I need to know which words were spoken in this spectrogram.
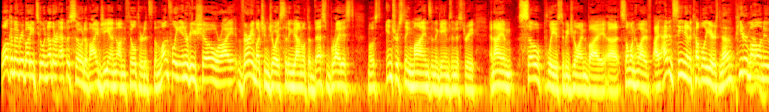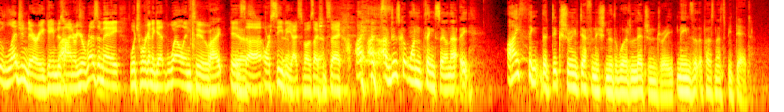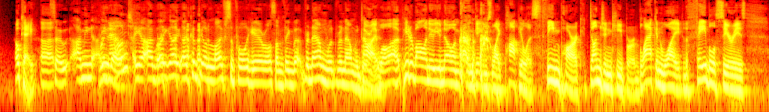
Welcome, everybody, to another episode of IGN Unfiltered. It's the monthly interview show where I very much enjoy sitting down with the best, brightest, most interesting minds in the games industry. And I am so pleased to be joined by uh, someone who I've, I haven't seen in a couple of years. No? Peter Molyneux, legendary game designer. Your resume, which we're going to get well into, Right, is, yes. uh, or CV, I suppose I should say. I, I, I've just got one thing to say on that. I think the dictionary definition of the word legendary means that the person has to be dead. Okay. Uh, So, I mean, Renowned? You know, yeah, I, I, I could be on life support here or something, but renowned would renowned would do. All right. Well, uh, Peter Molyneux, you know him from games like Populous, Theme Park, Dungeon Keeper, Black and White, the Fable series,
